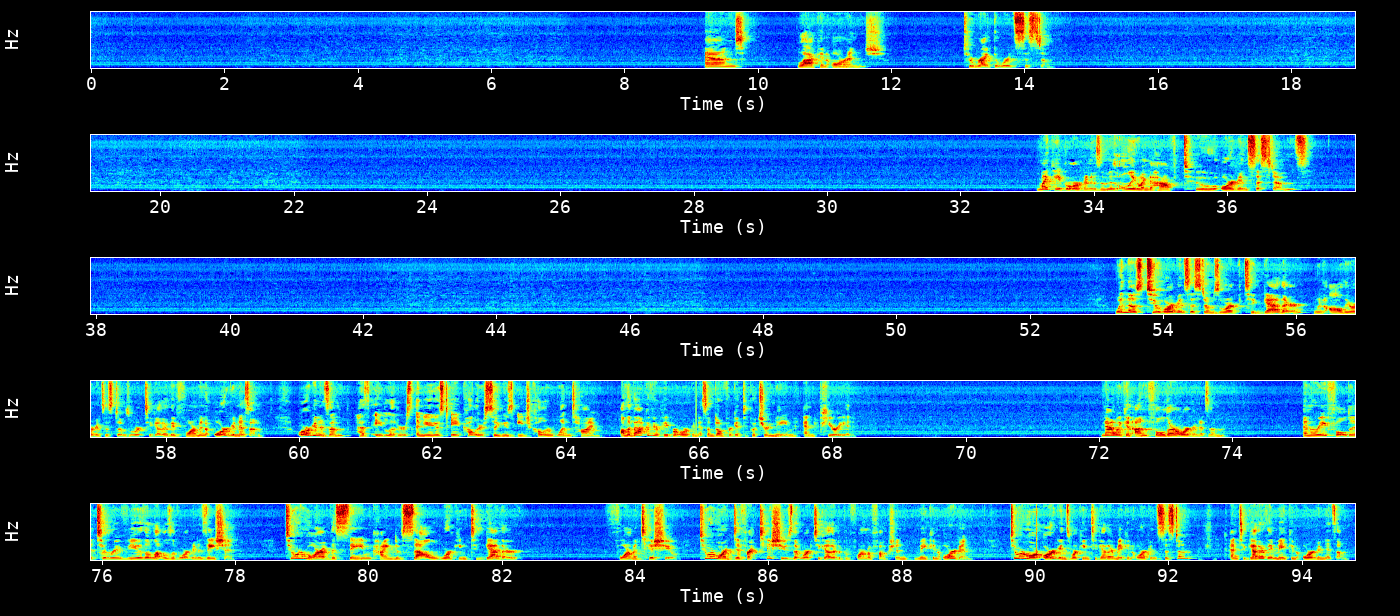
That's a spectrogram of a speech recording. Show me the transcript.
and black and orange to write the word system. My paper organism is only going to have two organ systems. When those two organ systems work together, when all the organ systems work together, they form an organism. Organism has eight letters and you used eight colors, so use each color one time. On the back of your paper organism, don't forget to put your name and period. Now we can unfold our organism and refold it to review the levels of organization. Two or more of the same kind of cell working together form a tissue. Two or more different tissues that work together to perform a function make an organ. Two or more organs working together make an organ system, and together they make an organism.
